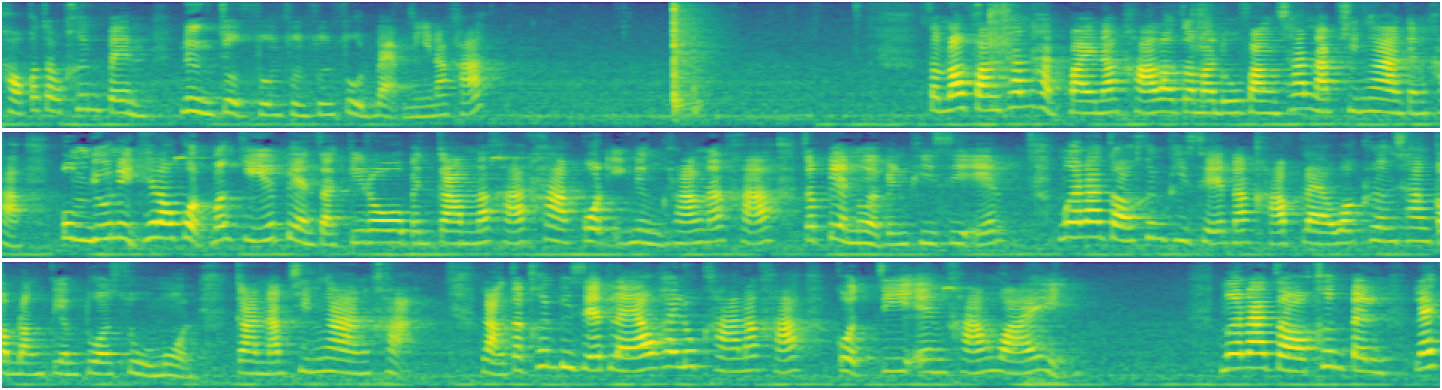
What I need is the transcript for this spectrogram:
เขาก็จะขึ้นเป็น 1.0000 แบบนี้นะคะ สำหรับฟังก์ชันถัดไปนะคะ เราจะมาดูฟังก์ชันนับชิ้นงานกันค่ะ ปุ่มยูนิตที่เรากดเมื่อกี้เปลี่ยนจากกิโลเป็นกรัมนะคะหากกดอีกหนึ่งครั้งนะคะ จะเปลี่ยนหน่วยเป็น PCS เมื่อหน้าจอขึ้น PCS นะคะ แปลว่าเครื่องช่างกำลังเตรียมตัวสู่โหมด การนับชิ้นงานค่ะ หลังจากขึ้น PCS แล้วให้ลูกค้านะคะ กด GN ค้างไว้ เมื่อหน้าจอขึ้นเป็นเลข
